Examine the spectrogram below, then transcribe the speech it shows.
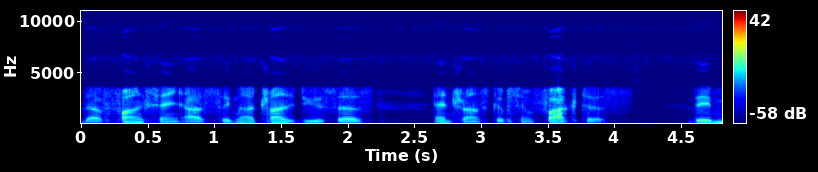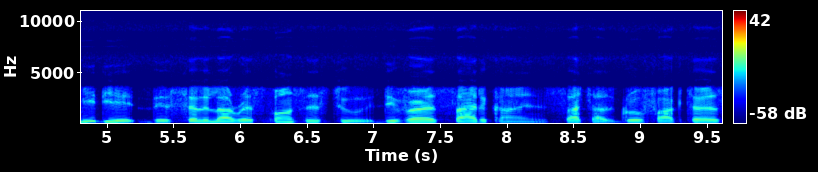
that function as signal transducers and transcription factors. They mediate the cellular responses to diverse cytokines, such as growth factors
